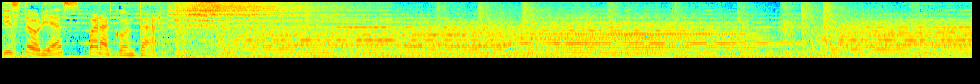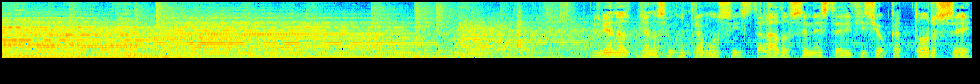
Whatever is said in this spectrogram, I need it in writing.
Historias para contar. Pues bien, ya nos encontramos instalados en este edificio 14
